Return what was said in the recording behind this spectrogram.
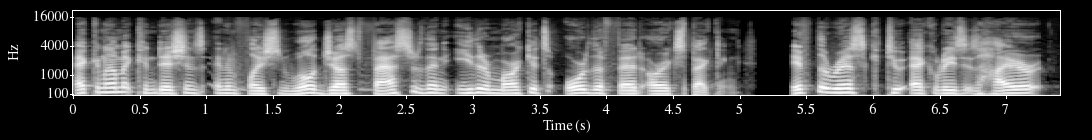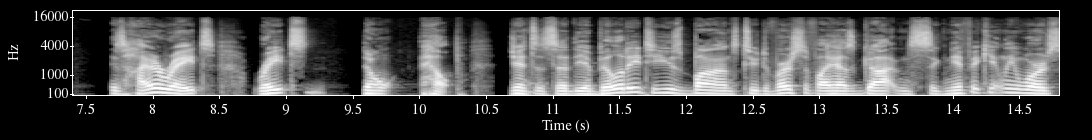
Economic conditions and inflation will adjust faster than either markets or the Fed are expecting. If the risk to equities is higher is higher rates, rates don't help. Jensen said the ability to use bonds to diversify has gotten significantly worse,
